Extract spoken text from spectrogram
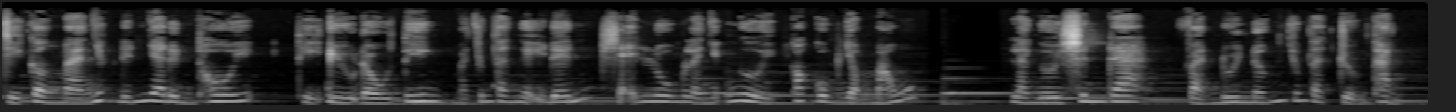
Chỉ cần mà nhắc đến gia đình thôi thì điều đầu tiên mà chúng ta nghĩ đến sẽ luôn là những người có cùng dòng máu là người sinh ra và nuôi nấng chúng ta trưởng thành.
